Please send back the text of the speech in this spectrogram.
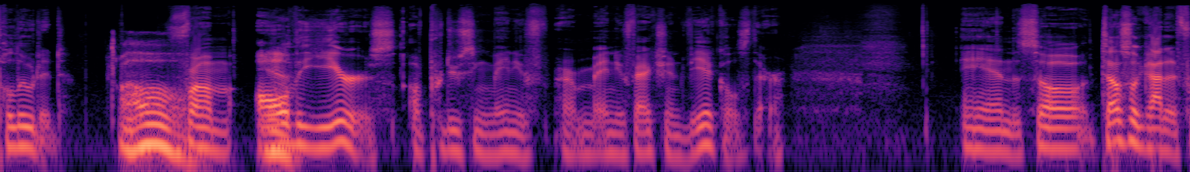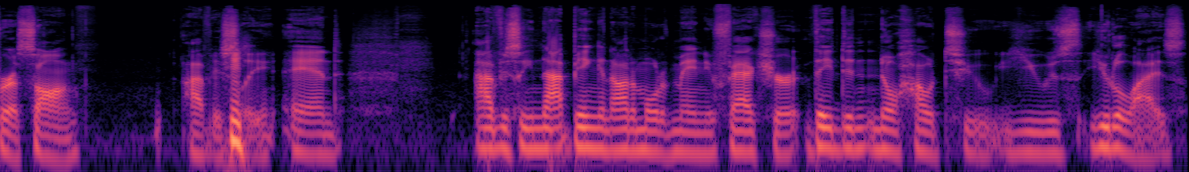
polluted Oh. from all yeah. the years of producing manuf- or manufacturing vehicles there. And so Tesla got it for a song, obviously. and obviously, not being an automotive manufacturer, they didn't know how to use, utilize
